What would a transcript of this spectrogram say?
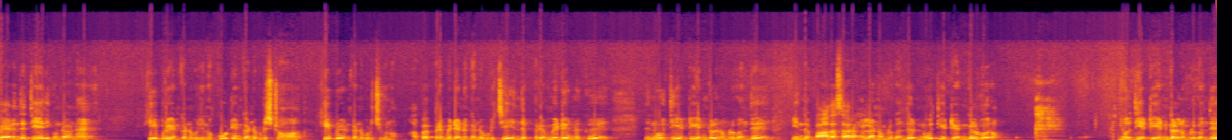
பிறந்த தேதிக்கு உண்டான ஹீப்ரு எண் கண்டுபிடிக்கணும் கூட்டு எண் கண்டுபிடிச்சிட்டோம். ஹீப்ரு எண் கண்டுபிடிச்சிக்கணும். அப்போ பிரமிட் எண்ணை கண்டுபிடிச்சி இந்த பிரமிட் எண்ணுக்கு நூற்றி எட்டு எண்கள் நம்மளுக்கு வந்து இந்த பாதசாரங்களில் நம்மளுக்கு வந்து நூற்றி எட்டு எண்கள் வரும். நூற்றி எட்டு எண்கள் நம்மளுக்கு வந்து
